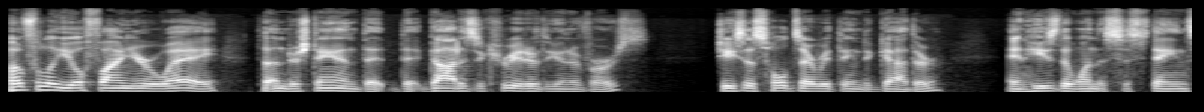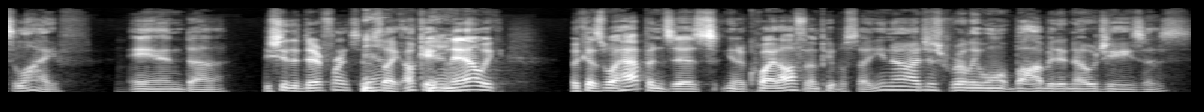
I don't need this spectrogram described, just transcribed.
Hopefully, you'll find your way to understand that that God is the creator of the universe. Jesus holds everything together, and He's the one that sustains life. And uh, you see the difference? It's Yeah, like, okay, yeah. now we because what happens is, you know, quite often people say, you know, I just really want Bobby to know Jesus.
